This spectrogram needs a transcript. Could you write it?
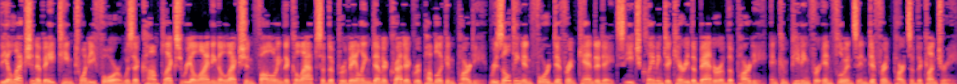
The election of 1824 was a complex realigning election following the collapse of the prevailing Democratic-Republican Party, resulting in four different candidates each claiming to carry the banner of the party, and competing for influence in different parts of the country.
